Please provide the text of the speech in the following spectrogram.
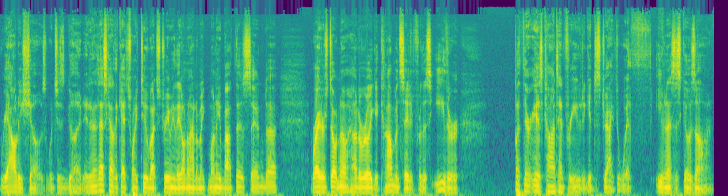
reality shows, which is good. And that's kind of the catch 22 about streaming. They don't know how to make money about this. And, uh, writers don't know how to really get compensated for this either. But there is content for you to get distracted with, even as this goes on.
